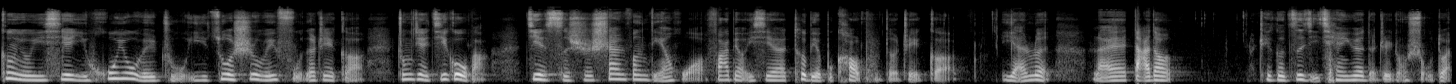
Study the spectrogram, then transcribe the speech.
更有一些以忽悠为主、以做事为辅的这个中介机构吧，借此是煽风点火，发表一些特别不靠谱的这个言论，来达到这个自己签约的这种手段。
